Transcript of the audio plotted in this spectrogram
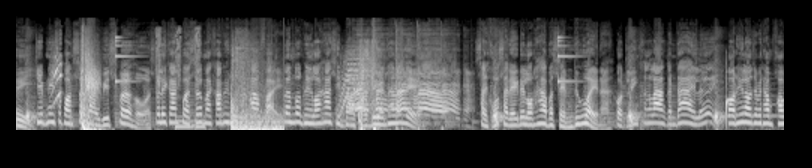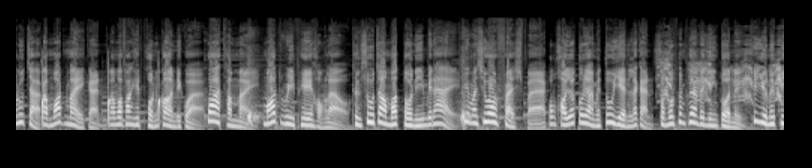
ย คลิปนี้สปอนเซอร์ by Whisper Host บริการเปิดเซิร์ฟมาครับที่ถูกค่าไฟเริ่มต้นเพียง 150 บาทต่อเดือนเท่านั้นเอง ใส่โค้ดไซเล็กได้ลด 5%ด้วยนะ กดลิงก์ข้างล่างกันได้เลย ก่อนที่เราจะไปทำความรู้จักกับมอดใหม่กัน เรามาฟังเหตุผลก่อนดีกว่า ว่าทำไมมอดรีเพย์ของเรา ถึงสู้เจ้ามอดตัวนี้ไม่ได้ ที่มันชื่อว่า Flashback ผมขอยกตัวอย่างเป็นตู้เย็นแล้วกัน สมมติเพื่อนๆเป็นลิงตัวหนึ่งที่อยู่ในปี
